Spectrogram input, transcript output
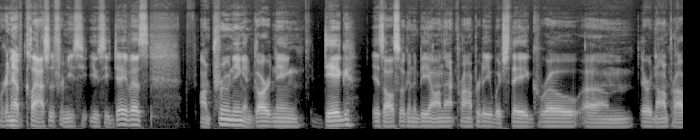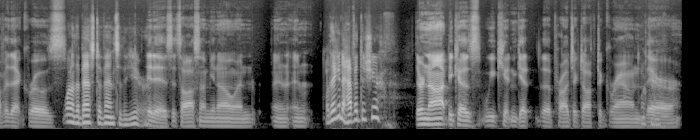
we're going to have classes from UC, UC Davis on pruning and gardening. Dig is also going to be on that property, which they grow. Um, they're a nonprofit that grows. One of the best events of the year. It is. It's awesome, you know, and and and Are they going to have it this year? They're not because we couldn't get the project off the ground Okay. there.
